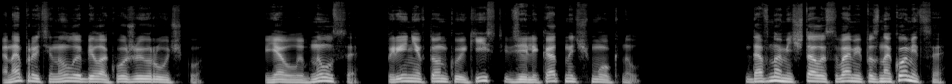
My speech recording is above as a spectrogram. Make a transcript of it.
Она протянула белокожую ручку. Я улыбнулся, приняв тонкую кисть, деликатно чмокнул. «Давно мечтала с вами познакомиться,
